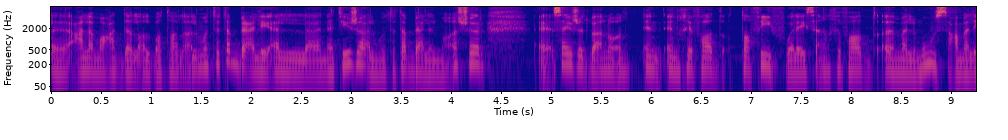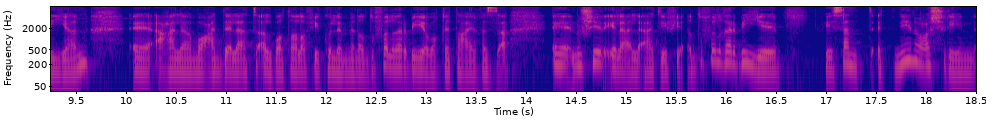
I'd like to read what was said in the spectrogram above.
على معدل البطالة. المتتبع للنتيجة المتتبع للمؤشر سيجد بأنه انخفاض طفيف وليس انخفاض ملموس عمليا على معدلات البطالة في كل من الضفة الغربية وقطاع غزة. نشير إلى الآتي في الضفة الغربية في سنة 22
